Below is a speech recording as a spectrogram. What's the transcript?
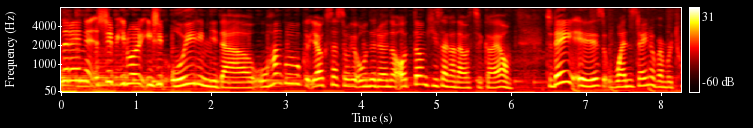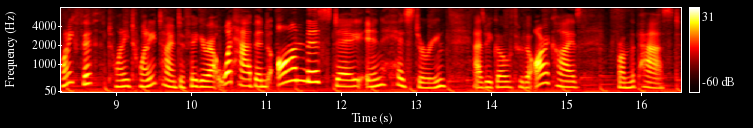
오늘은 11월 25일입니다. 한국 역사 속에 오늘은 어떤 기사가 나왔을까요? Today is Wednesday, November 25th, 2020. Time to figure out what happened on this day in history as we go through the archives from the past.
